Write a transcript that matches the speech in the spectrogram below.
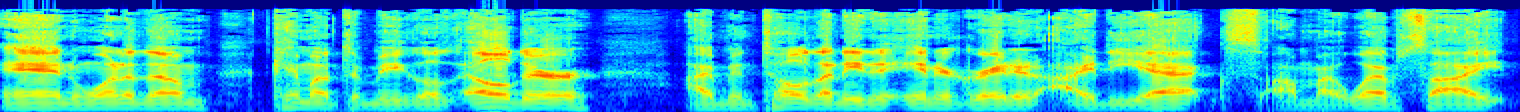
And one of them came up to me and goes, Elder, I've been told I need an integrated IDX on my website.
